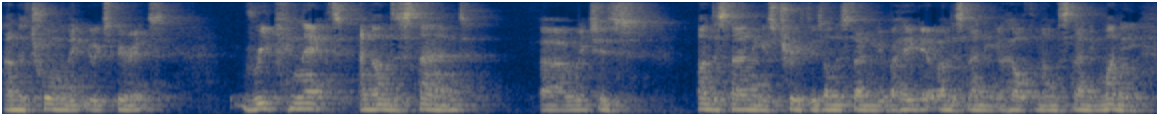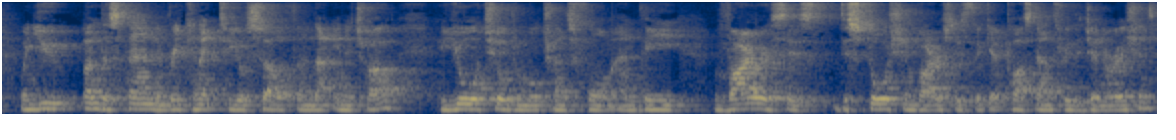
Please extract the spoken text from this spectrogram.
and the trauma that you experienced, reconnect and understand, uh, which is understanding is truth, is understanding your behavior, understanding your health, and understanding money. When you understand and reconnect to yourself and that inner child, your children will transform and the viruses, distortion viruses that get passed down through the generations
